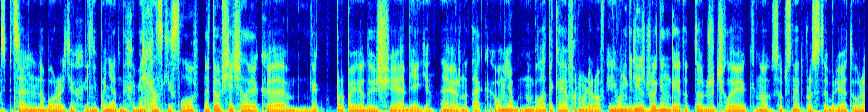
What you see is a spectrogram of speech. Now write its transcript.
специальный набор этих непонятных американских слов. Но это вообще человек, э, как проповедующий о беге, наверное, так. У меня ну, была такая формулировка. Евангелист джогинга — это тот же человек, ну, собственно, это просто аббревиатура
